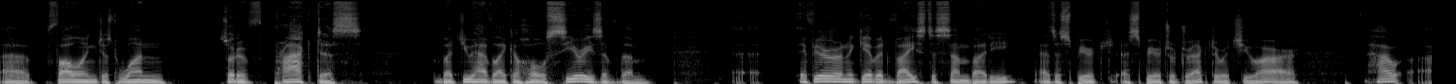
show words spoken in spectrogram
uh, following just one sort of practice, but you have like a whole series of them. Uh, if you're going to give advice to somebody as a spirit a spiritual director, which you are, how uh,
